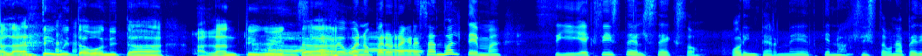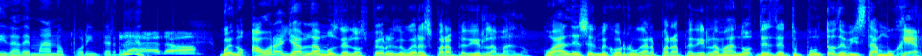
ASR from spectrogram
A la antigüita. bonita, a la antigüita. sí Bueno, pero regresando al tema, si existe el sexo, por internet, que no exista una pedida de mano por internet. Claro. Bueno, ahora ya hablamos de los peores lugares para pedir la mano. ¿Cuál es el mejor lugar para pedir la mano desde tu punto de vista mujer?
